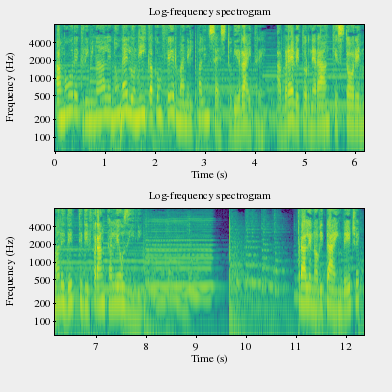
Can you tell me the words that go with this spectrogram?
Amore criminale non è l'unica conferma nel palinsesto di Rai 3, a breve tornerà anche Storie maledette di Franca Leosini. Tra le novità invece,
